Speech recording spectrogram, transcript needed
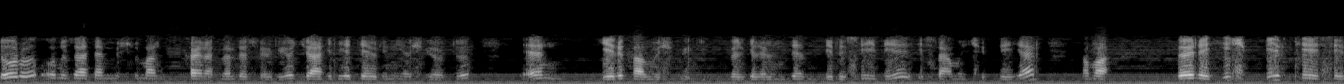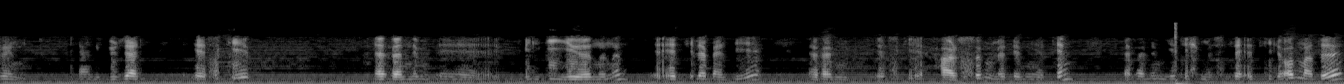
doğru, onu zaten Müslüman kaynakları da söylüyor, cahiliye devrini yaşıyordu, en geri kalmış bölgelerinden birisiydi İslam'ın çıktığı yer, ama böyle hiçbir tesirin, yani güzel, eski, efendim, e, bilgi yığınının etkilemediği, efendim, eski Hars'ın, medeniyetin efendim yetişmesinde etkili olmadığı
